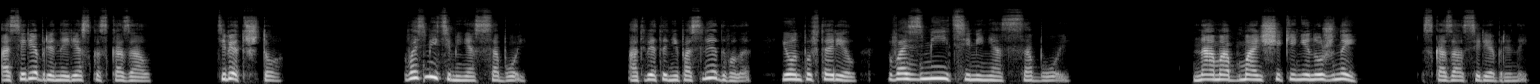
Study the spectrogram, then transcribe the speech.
а серебряный резко сказал. — Тебе-то что? — Возьмите меня с собой. Ответа не последовало, и он повторил «Возьмите меня с собой». «Нам обманщики не нужны», — сказал Серебряный.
